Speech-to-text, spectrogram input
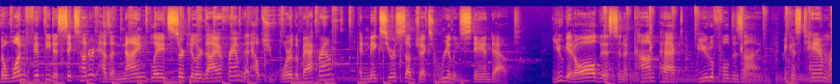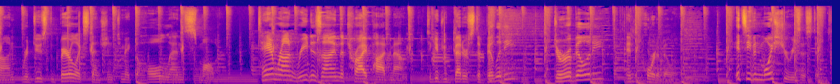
The 150 to 600 has a 9-blade circular diaphragm that helps you blur the background and makes your subjects really stand out. You get all this in a compact, beautiful design because Tamron reduced the barrel extension to make the whole lens smaller. Tamron redesigned the tripod mount to give you better stability, durability, and portability. It's even moisture resistant.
